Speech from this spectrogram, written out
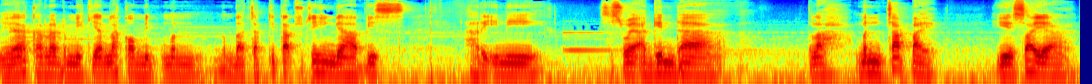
Ya, karena demikianlah komitmen membaca kitab suci hingga habis hari ini sesuai agenda telah mencapai Yesaya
